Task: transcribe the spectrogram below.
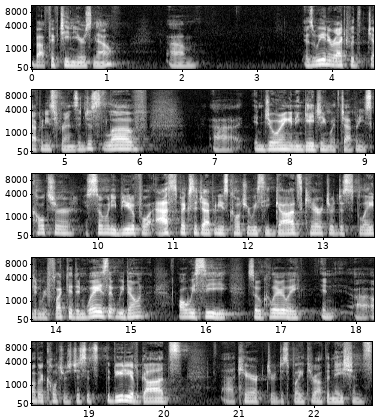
about 15 years now, um, as we interact with Japanese friends and just love uh, enjoying and engaging with Japanese culture. There's so many beautiful aspects of Japanese culture. We see God's character displayed and reflected in ways that we don't always see so clearly in uh, other cultures. Just it's the beauty of God's uh, character displayed throughout the nations.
